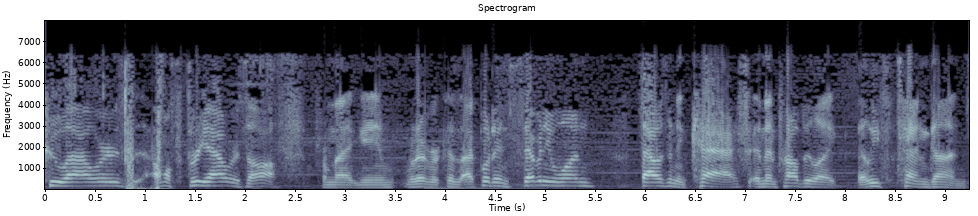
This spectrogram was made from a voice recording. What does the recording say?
Two hours, almost three hours off from that game, whatever, because I put in 71,000 in cash and then probably like at least 10 guns.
